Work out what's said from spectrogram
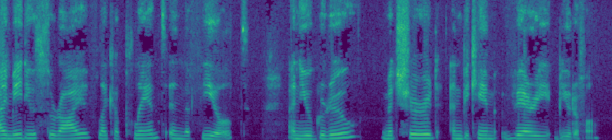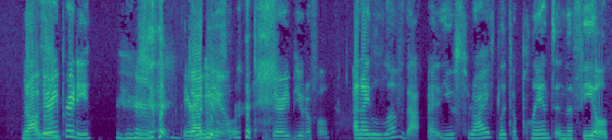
I made you thrive like a plant in the field, and you grew, matured, and became very beautiful. Not mm-hmm. very pretty. Very God beautiful. knew. Very beautiful. and I love that. You thrived like a plant in the field.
